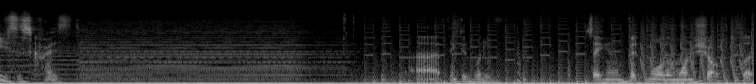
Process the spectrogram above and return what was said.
Jesus Christ. Uh, I think it would have taken a bit more than one shot, but...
